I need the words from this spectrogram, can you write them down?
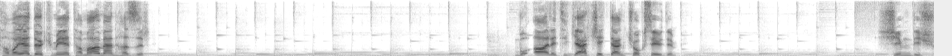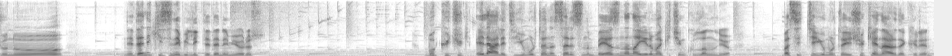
tavaya dökmeye tamamen hazır. Bu aleti gerçekten çok sevdim. Şimdi şunu neden ikisini birlikte denemiyoruz? Bu küçük el aleti yumurtanın sarısının beyazından ayırmak için kullanılıyor. Basitçe yumurtayı şu kenarda kırın.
